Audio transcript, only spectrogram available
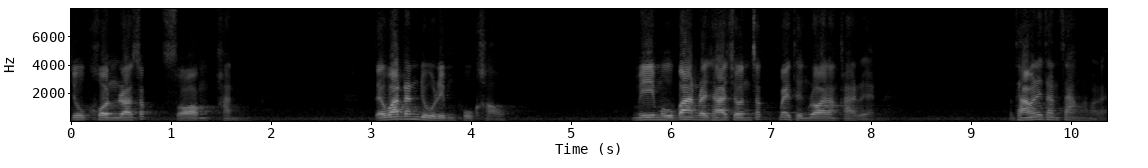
อยู่คนเราสักสองพันแต่วัดนั้นอยู่ริมภูเขา มีหมู่บ้านประชาชนสักไม่ถึงร้อยหลังคาเรือนถามว่านี่ท่านสร้างทำอะไร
